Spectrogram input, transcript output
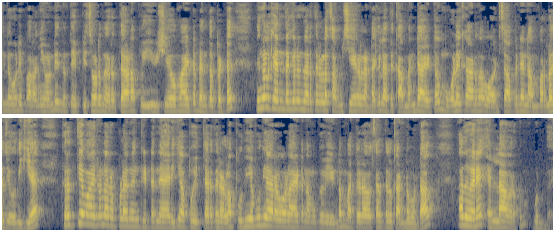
എന്നുകൂടി പറഞ്ഞുകൊണ്ട് ഇന്നത്തെ എപ്പിസോഡ് നിർത്തുകയാണ്. അപ്പോൾ ഈ വിഷയവുമായിട്ട് ബന്ധപ്പെട്ട് നിങ്ങൾക്ക് എന്തെങ്കിലും തരത്തിലുള്ള സംശയങ്ങളുണ്ടെങ്കിൽ അത് കമന്റായിട്ടോ മുകളിൽ കാണുന്ന വാട്സാപ്പിന്റെ നമ്പറിലോ ചോദിക്കുക. കൃത്യമായിട്ടുള്ള റിപ്ലൈ നിങ്ങൾക്ക് കിട്ടുന്നതായിരിക്കും. അപ്പോൾ ഇത്തരത്തിലുള്ള പുതിയ പുതിയ അറിവുകളായിട്ട് നമുക്ക് വീണ്ടും മറ്റൊരവസരത്തിൽ കണ്ടുമുട്ടാം. അതുവരെ എല്ലാവർക്കും ഗുഡ് ബൈ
